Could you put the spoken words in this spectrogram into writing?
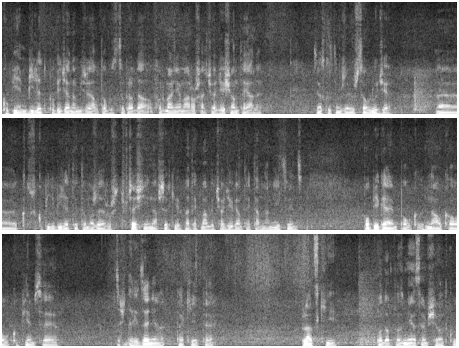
Kupiłem bilet, powiedziano mi, że autobus co prawda formalnie ma ruszać o 10, ale w związku z tym, że już są ludzie, e, którzy kupili bilety, to może ruszyć wcześniej. Na wszelki wypadek ma być o 9 tam na miejscu, więc pobiegałem po, naokoło, kupiłem sobie coś do jedzenia, takie te placki, podobno z mięsem w środku.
